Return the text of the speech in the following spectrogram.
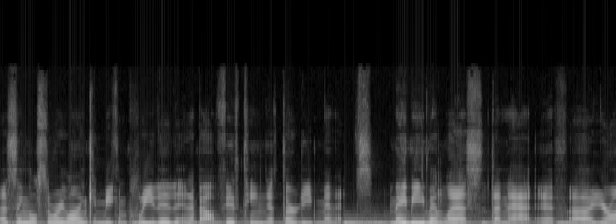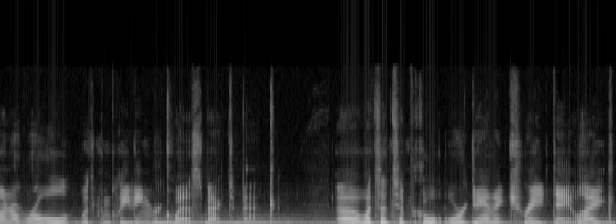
a single storyline can be completed in about 15 to 30 minutes. Maybe even less than that if uh, you're on a roll with completing requests back to back. Uh, what's a typical organic trade day like?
